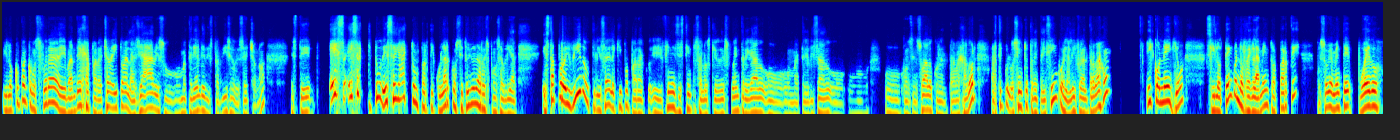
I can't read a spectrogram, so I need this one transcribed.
y lo ocupan como si fuera de bandeja para echar ahí todas las llaves o, material de desperdicio o desecho, ¿no? Este, esa actitud, ese acto en particular constituye una responsabilidad. Está prohibido utilizar el equipo para eh, fines distintos a los que les fue entregado o, materializado o, consensuado con el trabajador. Artículo 135 de la Ley Federal del Trabajo. Y con ello, si lo tengo en el reglamento aparte, pues obviamente puedo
